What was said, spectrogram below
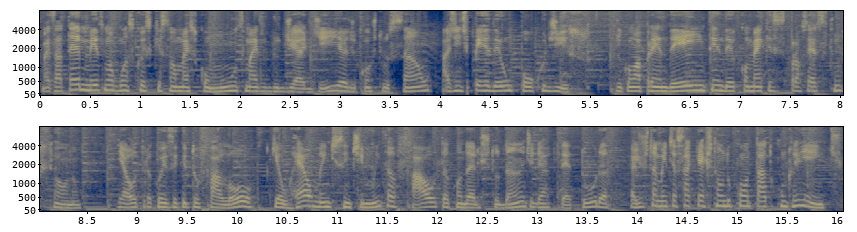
Mas até mesmo algumas coisas que são mais comuns, mais do dia a dia, de construção, a gente perdeu um pouco disso. De como aprender e entender como é que esses processos funcionam. E a outra coisa que tu falou, que eu realmente senti muita falta quando era estudante de arquitetura, é justamente essa questão do contato com o cliente,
